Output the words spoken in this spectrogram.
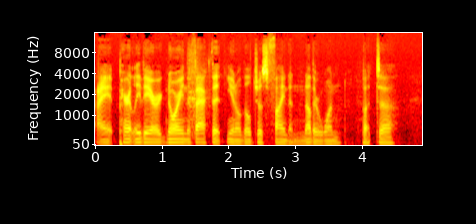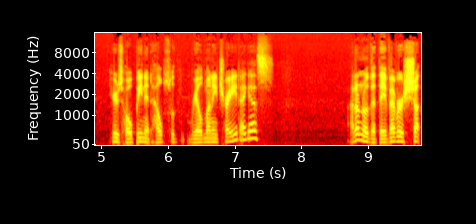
I apparently they are ignoring the fact that you know they'll just find another one. But uh, here's hoping it helps with real money trade. I guess. I don't know that they've ever shut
